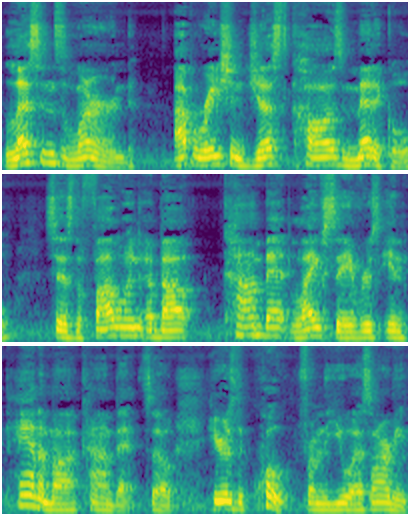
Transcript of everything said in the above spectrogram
Lessons Learned. Operation Just Cause Medical says the following about combat lifesavers in Panama combat. So here's the quote from the U.S. Army.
